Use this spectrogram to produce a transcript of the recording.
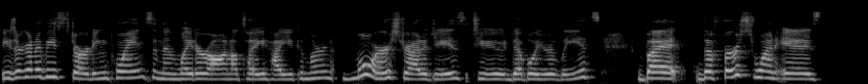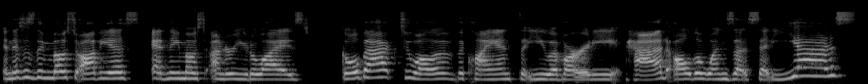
These are going to be starting points. And then later on, I'll tell you how you can learn more strategies to double your leads. But the first one is, and this is the most obvious and the most underutilized go back to all of the clients that you have already had, all the ones that said, Yes,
